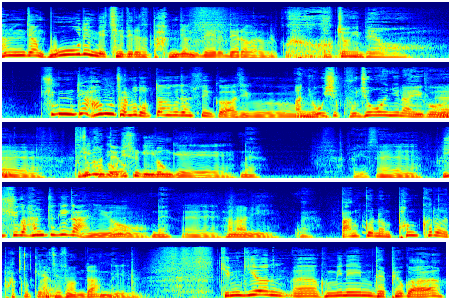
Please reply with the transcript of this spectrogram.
당장 모든 매체들에서 당장 내려, 내려가라 그럴 거예요. 그, 걱정인데요. 지금 근데 아무 잘못 없다는 거지 않습니까, 지금. 아니, 59조 원이나 이거. 네. 부족한데요? 이런 게 어디 있습니까, 이런 게. 네. 알겠습니다. 네. 이슈가 한두 개가 아니에요. 네. 네. 현안이. 네. 빵꾸는 펑크를 바꿀게요. 아, 죄송합니다. 네. 네. 김기현 어, 국민의힘 대표가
